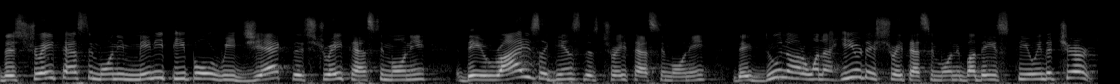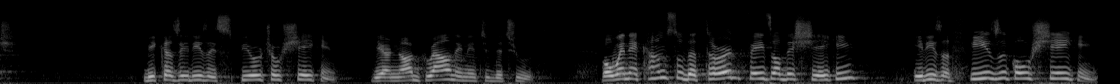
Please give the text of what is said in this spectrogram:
The straight testimony, many people reject the straight testimony. They rise against the straight testimony. They do not want to hear the straight testimony, but they are still in the church because it is a spiritual shaking. They are not grounded into the truth. But when it comes to the third phase of the shaking, it is a physical shaking.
